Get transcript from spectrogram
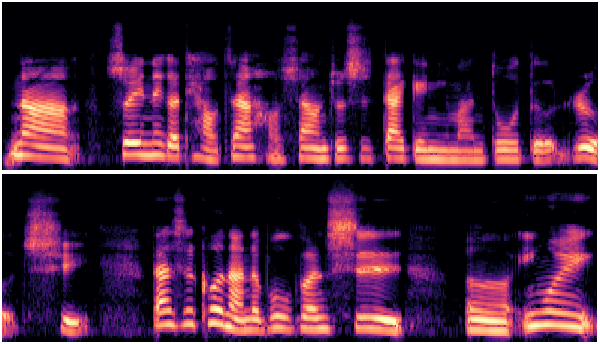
那所以那个挑战好像就是带给你蛮多的乐趣，但是困难的部分是，呃，因为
